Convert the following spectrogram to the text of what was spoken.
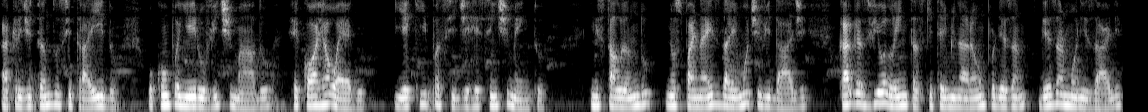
acreditando-se traído, o companheiro vitimado recorre ao ego e equipa-se de ressentimento, instalando nos painéis da emotividade cargas violentas que terminarão por desarmonizar-lhe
